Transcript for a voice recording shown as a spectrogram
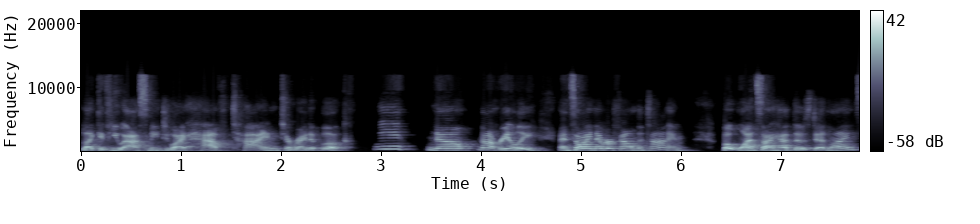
like, if you ask me, do I have time to write a book? Eh, no, not really. And so I never found the time. But once I had those deadlines,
